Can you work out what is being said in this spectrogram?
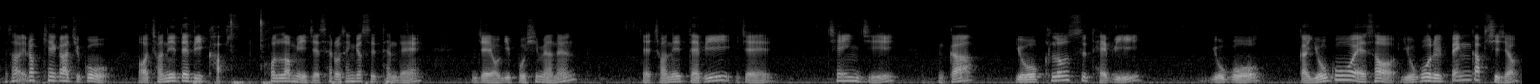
그래서 이렇게 해가지고 어, 전일 대비 값 콜럼이 이제 새로 생겼을 텐데 이제 여기 보시면은 이제 전일 대비 이제 change 그러니까 요 close 대비 요거 그러니까 요거에서 요거를 뺀 값이죠.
